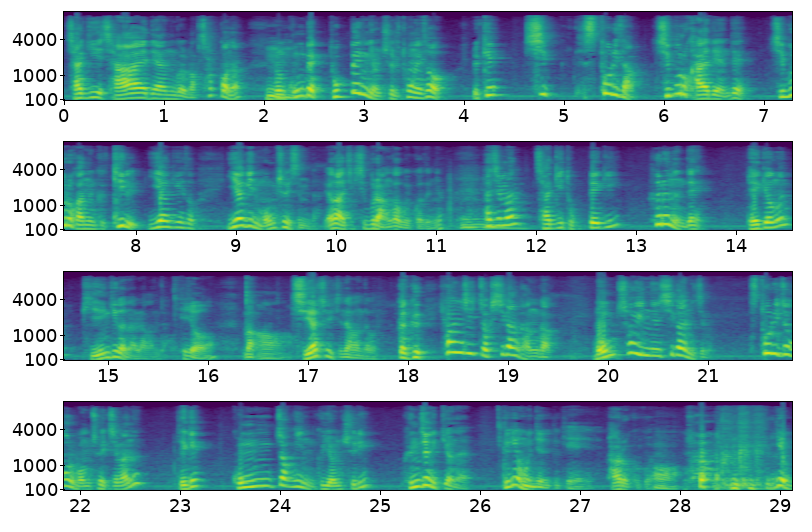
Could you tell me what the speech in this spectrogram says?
자기의 자아에 대한 걸 막 찾거나 그런 음. 공백, 독백 연출을 통해서 이렇게 시, 스토리상 집으로 가야 되는데 집으로 가는 그 길 이야기에서 이야기는 멈춰 있습니다. 얘가 아직 집으로 안 가고 있거든요. 하지만 자기 독백이 흐르는데 배경은 비행기가 날아간다고. 그죠. 막 아. 지하철이 지나간다고. 그러니까 그 현실적 시간 감각 멈춰 있는 시간이지만 스토리적으로 멈춰 있지만은 되게 공적인 그 연출이 굉장히 뛰어나요. 그게 문제죠 그게. 바로 그거예요. 어. 이게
